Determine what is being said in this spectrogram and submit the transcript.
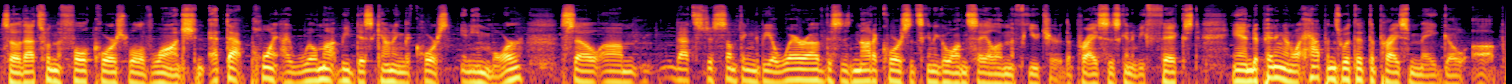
So that's when the full course will have launched. And at that point, I will not be discounting the course anymore. So um, that's just something to be aware of. This is not a course that's going to go on sale in the future. The price is going to be fixed, and depending on what happens with it, the price may go up.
